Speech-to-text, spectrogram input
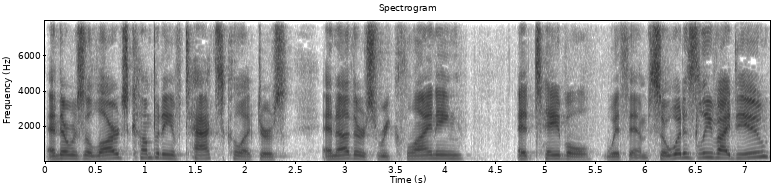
and there was a large company of tax collectors and others reclining at table with him. So, what does Levi do?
